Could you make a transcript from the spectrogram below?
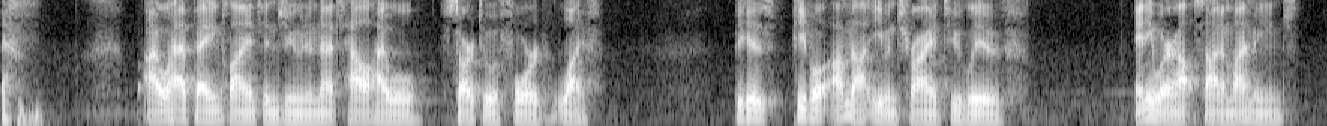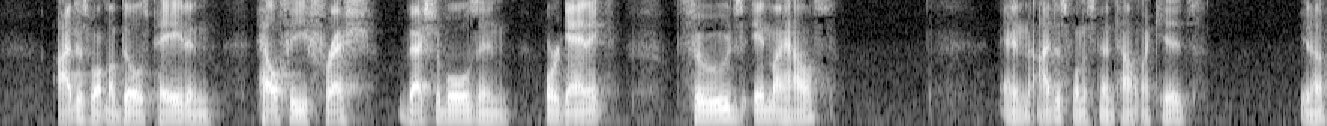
I will have paying clients in June, and that's how I will start to afford life. Because people, I'm not even trying to live anywhere outside of my means. I just want my bills paid and healthy, fresh vegetables and organic foods in my house. And I just want to spend time with my kids, you know?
